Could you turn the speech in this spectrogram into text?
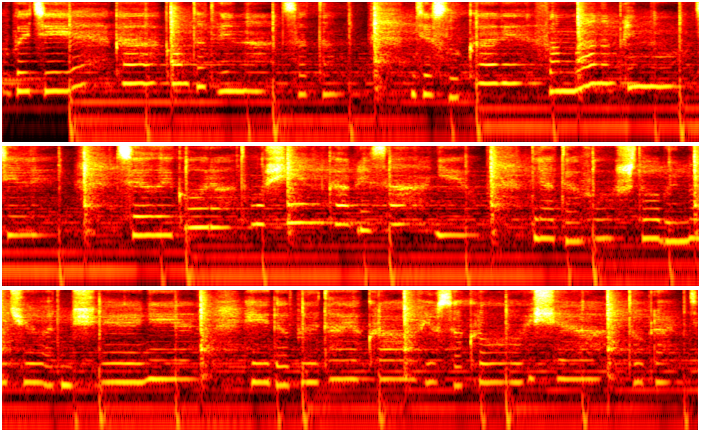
В бытие каком-то двенадцатом, Где слукавив обманом принудили Целый город мужчин к обрезанию Для того, чтобы ночью отмщение и кровью сокровище отобрать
